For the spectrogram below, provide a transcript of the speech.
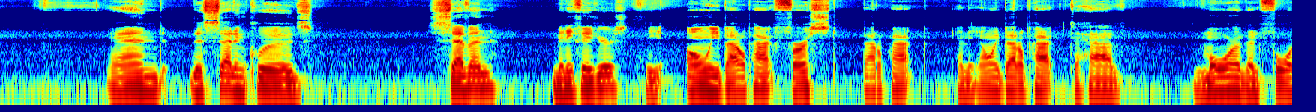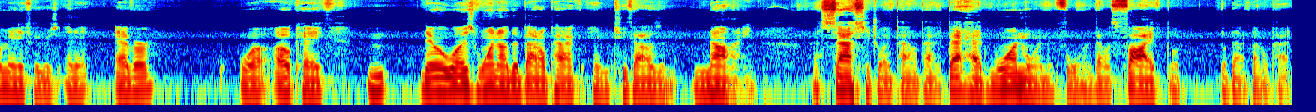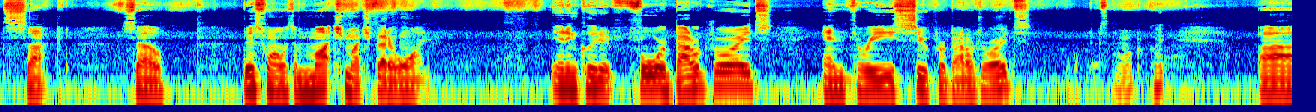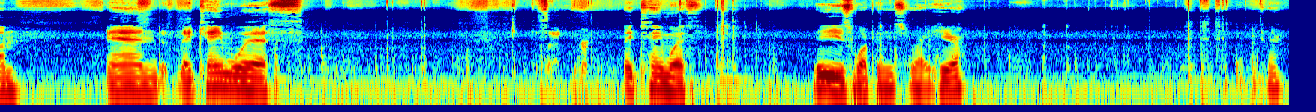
and this set includes seven minifigures, the only battle pack, first battle pack, and the only battle pack to have more than four minifigures in it ever. Well, okay, there was one other battle pack in 2009, Assassin Droid battle pack that had one more than four. That was five, but but that battle pack sucked. So this one was a much much better one. It included four battle droids and three super battle droids. Um, and they came with they came with these weapons right here. Back there.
